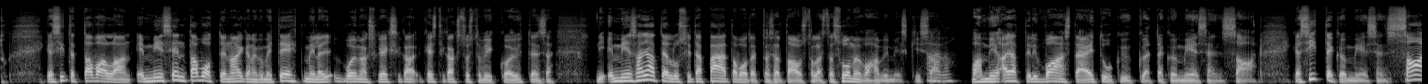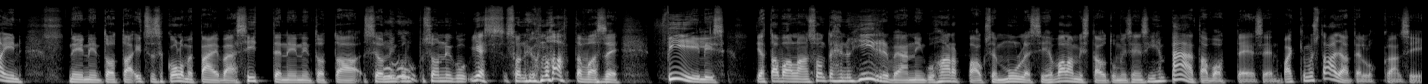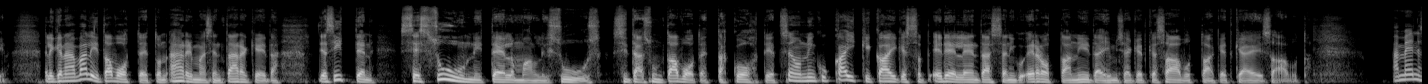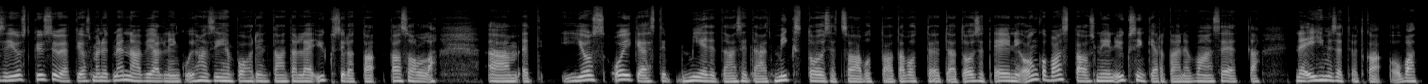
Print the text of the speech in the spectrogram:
Ja sitten tavallaan, en mie sen tavoitteen aikana, kun me tehtiin, meillä voimaksi kesti, kesti 12 viikkoa yhteensä, niin en mie ajatellut sitä päätavoitetta siellä taustalla, sitä Suomen vahvimieskisaa. Aivan. Vaan mie ajattelin vaan sitä etukyykkyä, että kun mie sen saan. Ja sitten kun mie sen sain, niin, niin tota, itse asiassa kolme päivää sitten, niin, niin tota, se on niinku, se on niinku, yes, se on niinku mahtava se fiilis. Ja tavallaan se on tehnyt hirveän niinku harppauksen mulle siihen valmistautumiseen, siihen päätavoitteeseen, vaikka sitä ajatellutkaan siinä. Eli nämä välitavoitteet on äärimmäisen tärkeitä. Ja sitten se suunnitelmallisuus sitä sun tavoitetta kohti, että se on niinku kaikki kaikessa edelleen tässä niinku erottaa niitä ihmisiä, ketkä saavuttaa, ketkä ei saavuta. Mä meinasin just kysyä, että jos me nyt mennään vielä niin kuin ihan siihen pohdintaan tälle yksilötasolla, että jos oikeasti mietitään sitä, että miksi toiset saavuttaa tavoitteita ja toiset ei, niin onko vastaus niin yksinkertainen vaan se, että ne ihmiset, jotka ovat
